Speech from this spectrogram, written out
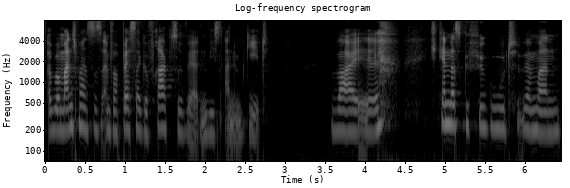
aber manchmal ist es einfach besser, gefragt zu werden, wie es einem geht. Weil ich kenne das Gefühl gut, wenn man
